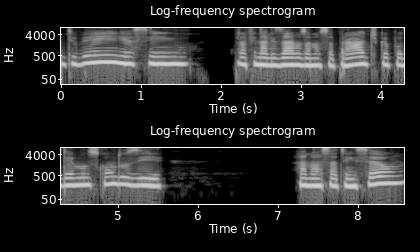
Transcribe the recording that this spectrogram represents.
Muito bem, e assim, para finalizarmos a nossa prática, podemos conduzir a nossa atenção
